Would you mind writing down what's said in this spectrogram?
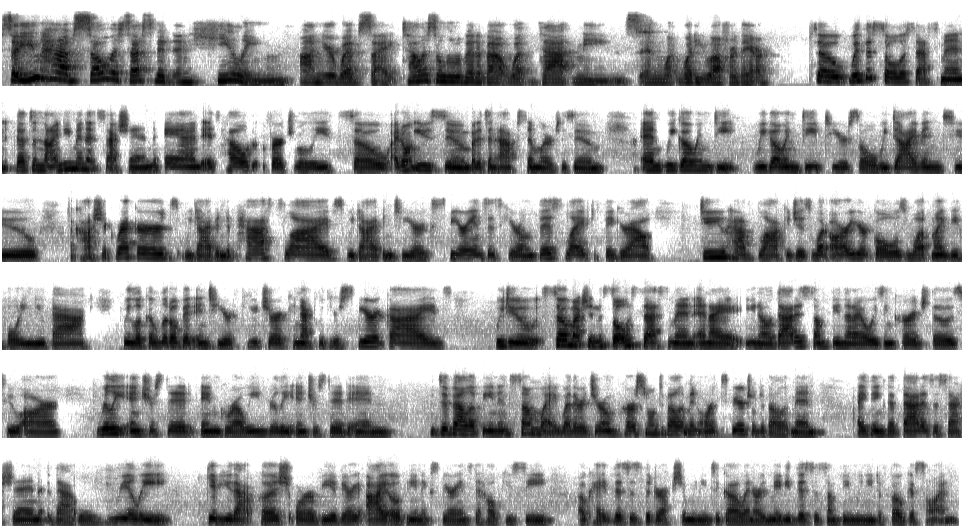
So you have soul assessment and healing on your website. Tell us a little bit about what that means and what, what do you offer there so, with a soul assessment, that's a 90 minute session and it's held virtually. So, I don't use Zoom, but it's an app similar to Zoom. And we go in deep. We go in deep to your soul. We dive into Akashic records, we dive into past lives, we dive into your experiences here on this life to figure out do you have blockages? What are your goals? What might be holding you back? We look a little bit into your future, connect with your spirit guides we do so much in the soul assessment and i you know that is something that i always encourage those who are really interested in growing really interested in developing in some way whether it's your own personal development or it's spiritual development. I think that that is a session that will really give you that push or be a very eye-opening experience to help you see okay this is the direction we need to go in or maybe this is something we need to focus on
